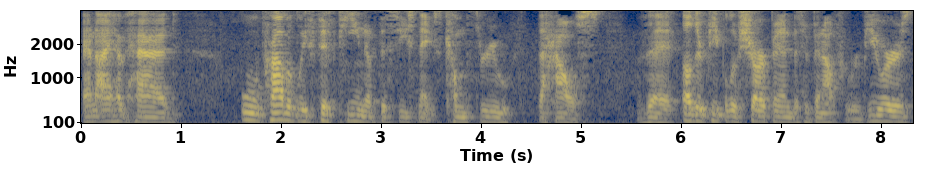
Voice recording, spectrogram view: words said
and I have had ooh, probably 15 of the sea snakes come through the house that other people have sharpened that have been out for reviewers,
